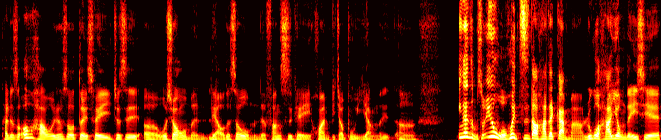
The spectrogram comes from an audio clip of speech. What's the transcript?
他就说：“哦，好，我就说对，所以就是呃，我希望我们聊的时候，我们的方式可以换比较不一样的，嗯、应该怎么说？因为我会知道他在干嘛。如果他用的一些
